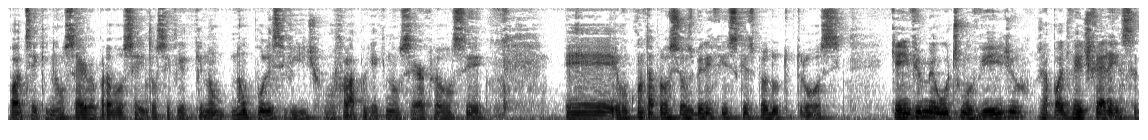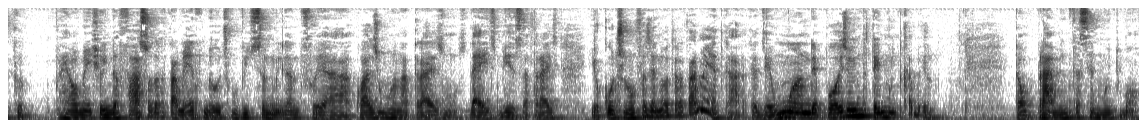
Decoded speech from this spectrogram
pode ser que não serva para você, então você fica aqui não não pula esse vídeo. Vou falar porque que não serve para você. É, eu vou contar para você os benefícios que esse produto trouxe. Quem viu meu último vídeo já pode ver a diferença, que eu realmente eu ainda faço o tratamento. Meu último vídeo, se eu não me engano, foi há quase um ano atrás, uns 10 meses atrás. E eu continuo fazendo meu tratamento, cara. Quer dizer, um ano depois eu ainda tenho muito cabelo. Então, pra mim, tá sendo muito bom.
